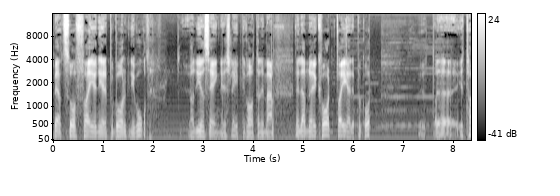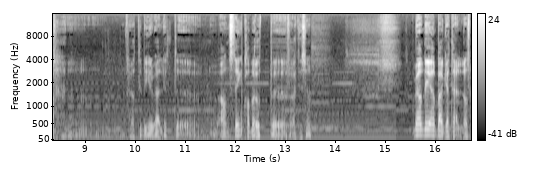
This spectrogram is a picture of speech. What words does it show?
Bäddsoffa är ju nere på golvnivå. Jag hade ju en säng nere i Sleipnergatan i Malmö. Den lämnar jag kvar Vad är det på golv. Utan, eh. För att det blir väldigt eh, ansträngning att komma upp eh, faktiskt. Men det är en bagatell. Alltså.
